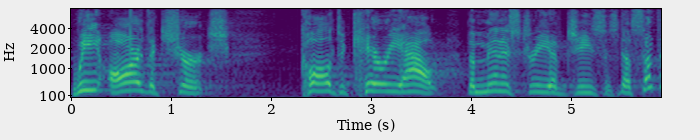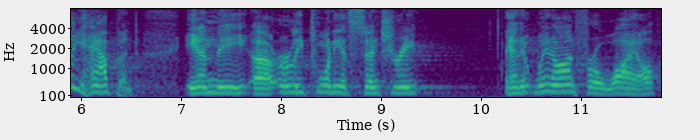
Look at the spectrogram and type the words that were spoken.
We are the church called to carry out the ministry of Jesus. Now, something happened in the uh, early 20th century, and it went on for a while,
